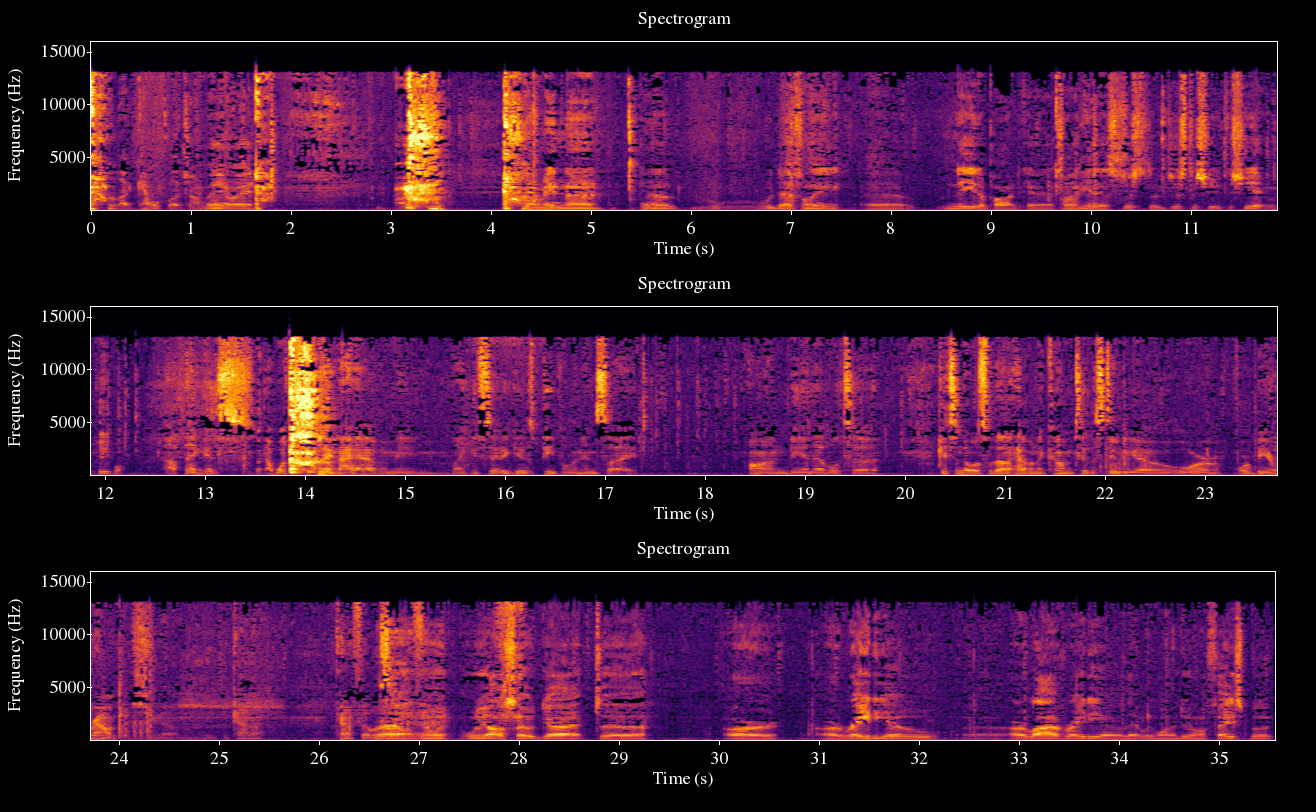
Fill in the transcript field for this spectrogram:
like camel camouflage on. Anyway, I mean, uh, you know, we definitely uh, need a podcast Oh, like yeah. this just to just to shoot the shit with people. I think it's uh, what's a good thing to have. I mean, like you said, it gives people an insight on being able to get to know us without having to come to the studio or or be around us. You know, kind of kind of fill us Right, off. and we, we also got uh, our our radio, uh, our live radio that we want to do on Facebook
